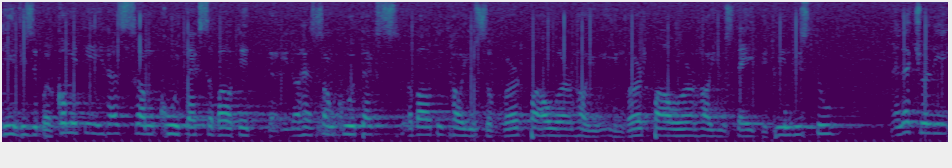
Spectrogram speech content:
the Invisible Committee has some cool texts about it. Derrida has some cool texts about it, how you subvert power, how you invert power, how you stay between these two. And actually,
